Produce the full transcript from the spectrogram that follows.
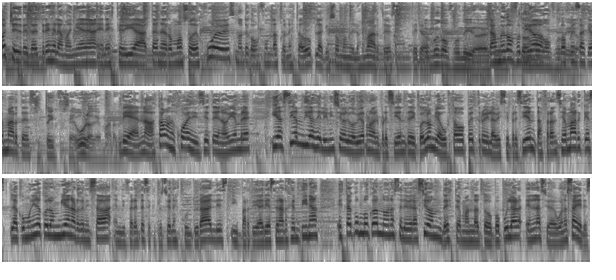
8 y 33 de la mañana en este día tan hermoso de jueves. No te confundas con esta dupla que somos de los martes. Pero Estoy muy confundido. Eh. ¿Estás muy confundido? muy ¿Vos pensás que es martes? Estoy seguro que es martes. Bien, no, estamos el jueves 17 de noviembre y a 100 días del inicio del gobierno del presidente de Colombia, Gustavo Petro, y la vicepresidenta Francia Márquez, la comunidad colombiana organizada en diferentes expresiones culturales y partidarias en Argentina está convocando una celebración de este mandato popular en la ciudad de Buenos Aires.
